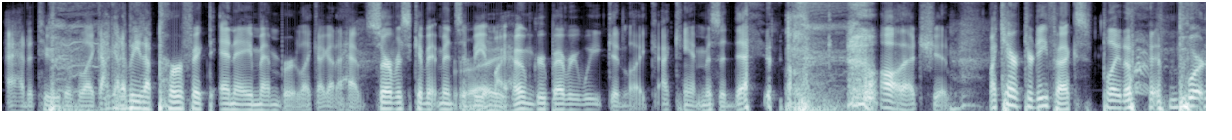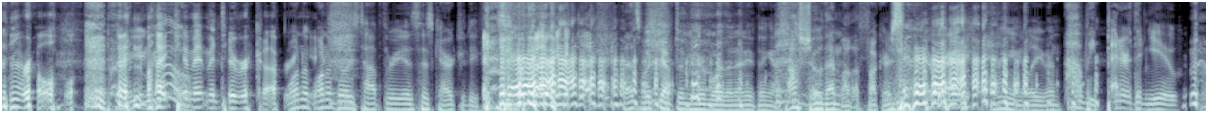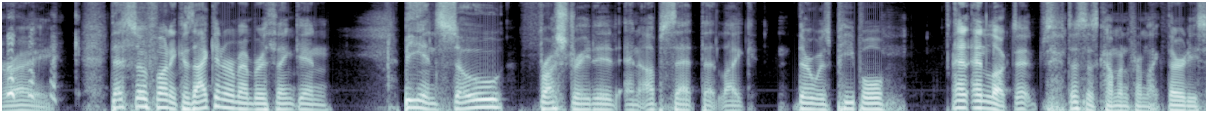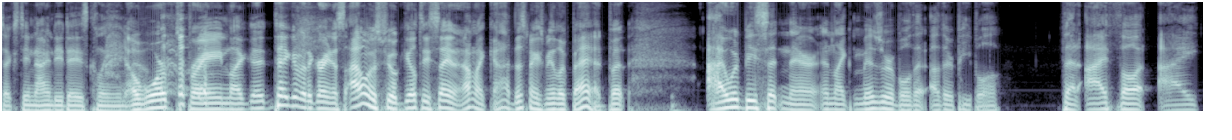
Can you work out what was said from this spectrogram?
attitude of like, I got to be the perfect NA member. Like, I got to have service commitments and be in my home group every week. And like, I can't miss a day. All that shit. My character defects played an important role in my go. commitment to recovery. One of one of Billy's top three is his character defense. That's what kept him here more than anything else. I'll show them motherfuckers. I ain't leaving. I'll be better than you. Right. That's so funny because I can remember thinking, being so frustrated and upset that like there was people. And, and look, th- this is coming from like 30, 60, 90 days clean, a warped brain. Like, uh, take it with a grain of salt. I almost feel guilty saying it. I'm like, God, this makes me look bad. But I would be sitting there and like miserable that other people that I thought I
